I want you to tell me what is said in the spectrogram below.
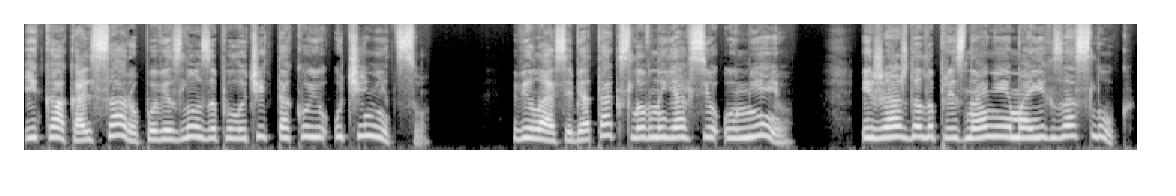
И как Альсару повезло заполучить такую ученицу. Вела себя так, словно я все умею, и жаждала признания моих заслуг.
